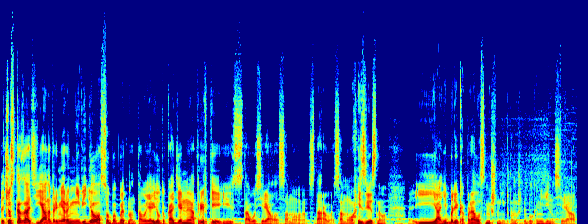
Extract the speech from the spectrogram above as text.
Да что сказать, я, например, не видел особо Бэтмен того, я видел только отдельные отрывки из того сериала самого старого, самого известного. И они были, как правило, смешные, потому что это был комедийный сериал.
